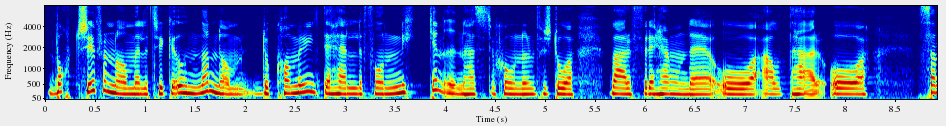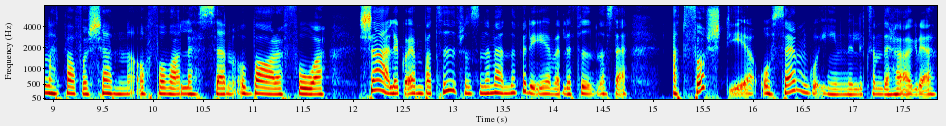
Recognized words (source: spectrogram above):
bortse från dem eller trycka undan dem, då kommer du inte heller få nyckeln i den här situationen och förstå varför det hände och allt det här. Och sen att bara få känna och få vara ledsen och bara få kärlek och empati från sina vänner, för det är väl det finaste. Att först ge och sen gå in i liksom det högre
